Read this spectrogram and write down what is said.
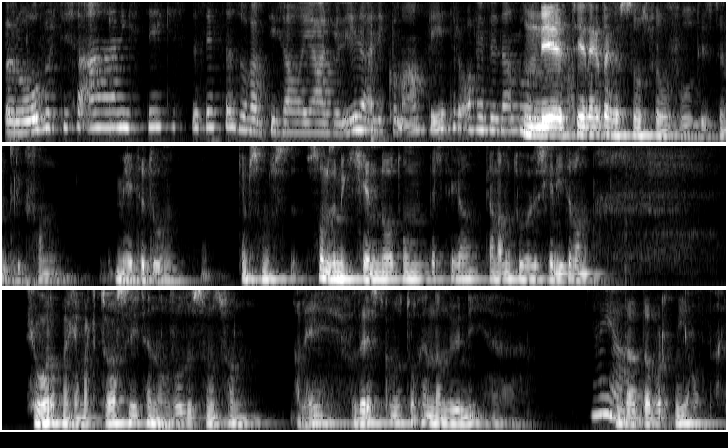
erover tussen aanhalingstekens te zetten? Zo van, het is al een jaar geleden, allee, kom aan Peter. Of heb je dat nooit Nee, het enige dat je soms wel voelt is de druk van mee te doen. Heb soms, soms heb ik geen nood om weg te gaan. Ik kan af en toe wel eens genieten van gewoon op mijn gemak thuis zitten en dan voel je soms van allee, voor de rest komt het toch en dan nu niet. Eh, Ja, ja. en dat, dat, wordt niet altijd,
